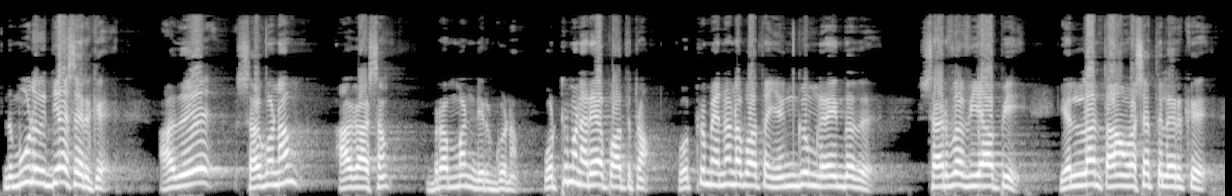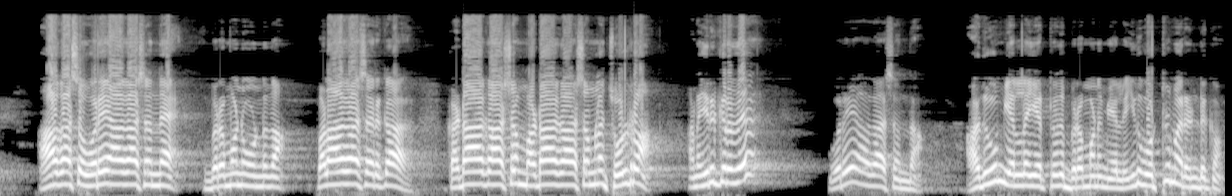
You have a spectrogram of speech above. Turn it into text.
இந்த மூணு வித்தியாசம் இருக்குது அது சகுணம் ஆகாசம் பிரம்மன் நிர்குணம். ஒற்றுமை நிறையா பார்த்துட்டோம். ஒற்றுமை என்னென்ன பார்த்தோம்? எங்கும் நிறைந்தது. சர்வ வியாபி எல்லாம் தான் வசத்தில் இருக்குது ஆகாசம் ஒரே ஆகாசம்தான். பிரம்மன் ஒன்று தான் பல ஆகாசம் இருக்கா? கடாகாசம் மடாகாசம்லாம் சொல்கிறோம் ஆனால் இருக்கிறது ஒரே ஆகாசம்தான். அதுவும் எல்லையற்றது பிரம்மனும் எல்லை. இது ஒற்றுமை ரெண்டுக்கும்.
